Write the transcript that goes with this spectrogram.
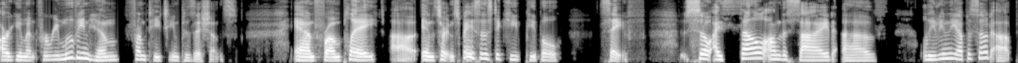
argument for removing him from teaching positions and from play uh, in certain spaces to keep people safe. So I fell on the side of leaving the episode up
